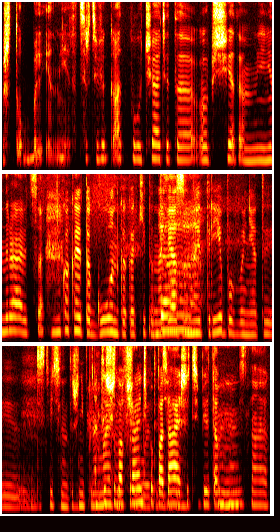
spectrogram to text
что, блин, мне этот сертификат получать, это вообще там мне не нравится. Ну, какая-то гонка, какие-то да. навязанные требования. Ты действительно, ты же не понимаешь. А ты же во Франч попадаешь, тебе. и тебе там, угу. не знаю,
